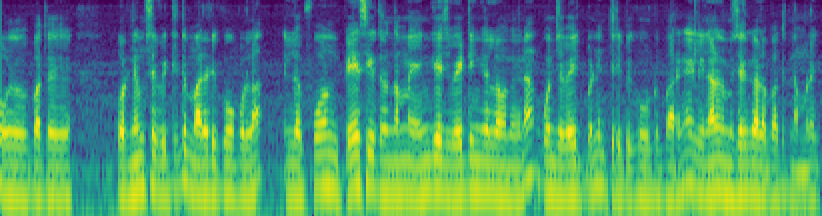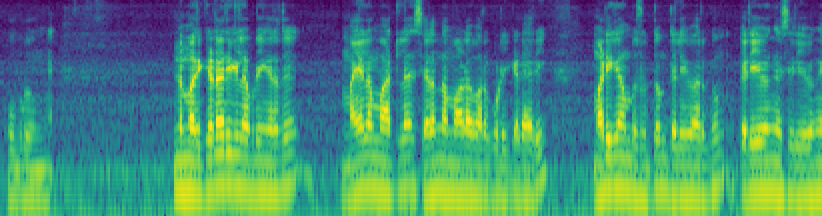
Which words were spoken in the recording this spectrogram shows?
ஒரு பத்து ஒரு நிமிஷம் விட்டுட்டு மறுபடியும் கூப்பிடலாம். இல்லை ஃபோன் பேசிகிட்டு இருந்தோம் எங்கேஜ் வெயிட்டிங்கில் வந்தீங்கன்னா கொஞ்சம் வெயிட் பண்ணி திருப்பி கூப்பிட்டு பாருங்கள் இல்லைனாலும் மிசில் காலை பார்த்துட்டு நம்மளே கூப்பிடுவோங்க. இந்த மாதிரி கிடாரிகள் அப்படிங்கிறது மயில மாட்டில் சிறந்த மாடாக வரக்கூடிய கிடாரி. மடிகாம்பு சுத்தம் தெளிவாக இருக்கும். பெரியவங்க சிறியவங்க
